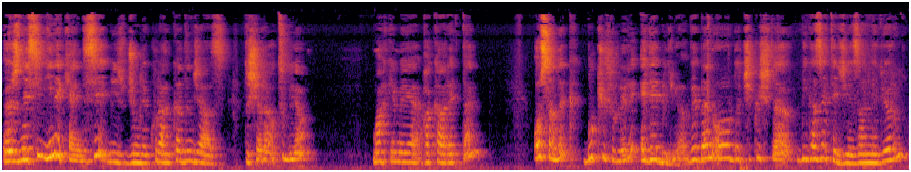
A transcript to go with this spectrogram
öznesi yine kendisi bir cümle kuran kadıncağız dışarı atılıyor mahkemeye hakaretten. O sanık bu küfürleri edebiliyor ve ben orada çıkışta bir gazeteciye zannediyorum.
